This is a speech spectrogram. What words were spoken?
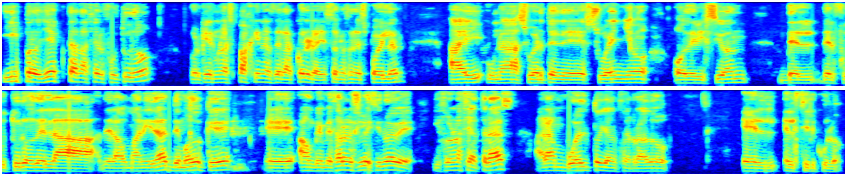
y proyectan hacia el futuro, porque en unas páginas de la cólera, y esto no es un spoiler, hay una suerte de sueño o de visión del, futuro de la, humanidad, de modo que, eh, aunque empezaron en el siglo XIX y fueron hacia atrás, ahora han vuelto y han cerrado el, círculo.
